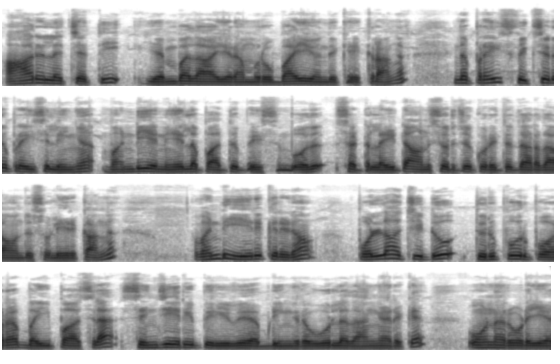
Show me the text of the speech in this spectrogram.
ஆறு லட்சத்தி எண்பதாயிரம் ரூபாய் வந்து கேட்குறாங்க இந்த ப்ரைஸ் ஃபிக்ஸ்டு ப்ரைஸ் இல்லைங்க. வண்டியை நேரில் பார்த்து பேசும்போது சட்டலைட்டாக லைட்டாக அனுசரித்து குறைத்து தரதாக வந்து சொல்லியிருக்காங்க. வண்டி இருக்கிற இடம் பொள்ளாச்சி டு திருப்பூர் போகிற பைபாஸில் செஞ்சேரி பிரிவு அப்படிங்கிற ஊரில் தாங்க இருக்குது ஓனருடைய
